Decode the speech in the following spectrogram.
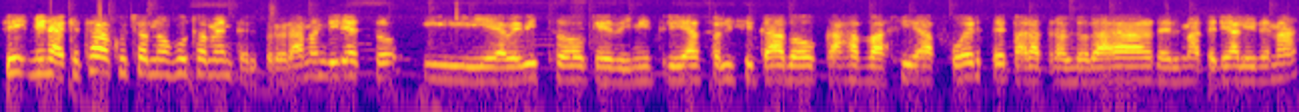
sí, mira, que estaba escuchando justamente el programa en directo y había visto que Dimitri ha solicitado cajas vacías fuertes para trasladar el material y demás.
